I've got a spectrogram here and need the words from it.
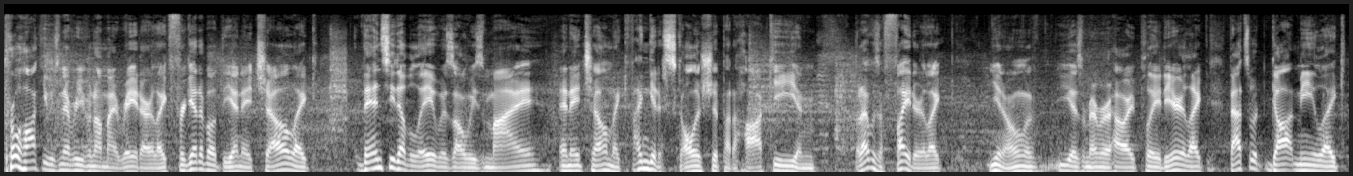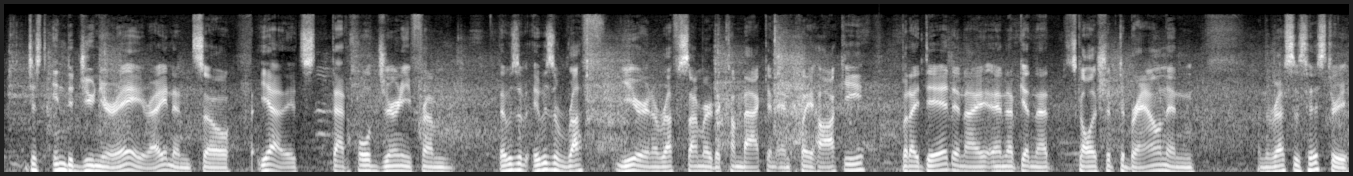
pro hockey was never even on my radar. Like, forget about the NHL. Like, the NCAA was always my NHL. I'm like, if I can get a scholarship out of hockey, and but I was a fighter. Like, you know, you guys remember how I played here. Like that's what got me like just into junior A, right? And so yeah, it's that whole journey from it was a it was a rough year and a rough summer to come back and, and play hockey, but I did, and I ended up getting that scholarship to Brown, and and the rest is history.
